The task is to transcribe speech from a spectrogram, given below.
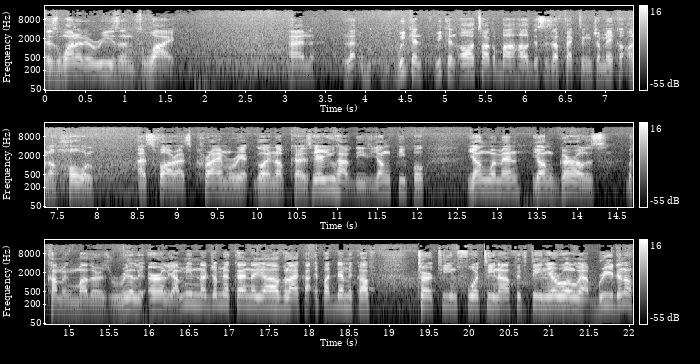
is one of the reasons why. And we can we can all talk about how this is affecting Jamaica on a whole as far as crime rate going up because here you have these young people young women young girls becoming mothers really early I mean in Jamaica you have like an epidemic of 13 14 and 15 year old we are breeding you know,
